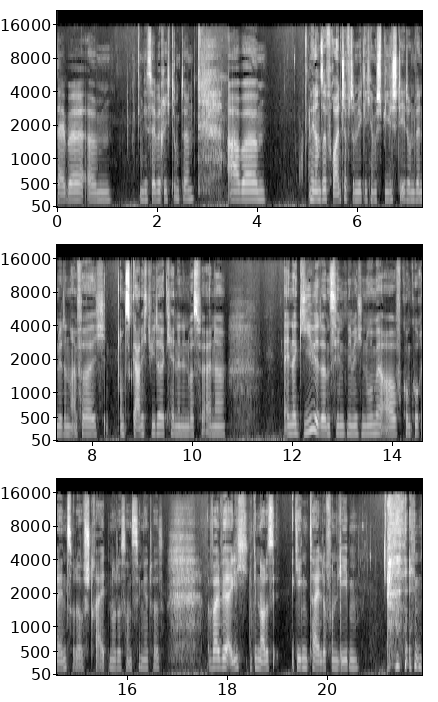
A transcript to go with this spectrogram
ähm, in dieselbe Richtung dann. Aber wenn unsere Freundschaft dann wirklich am Spiel steht und wenn wir dann einfach uns gar nicht wiedererkennen, in was für einer Energie wir dann sind, nämlich nur mehr auf Konkurrenz oder auf Streiten oder sonst irgendetwas, weil wir eigentlich genau das Gegenteil davon leben in,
